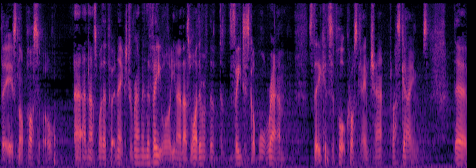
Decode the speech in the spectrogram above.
that it's not possible, uh, and that's why they're putting extra RAM in the Vita. Or, you know, that's why the, the, the Vita's got more RAM, so that it can support cross-game chat plus games. They're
